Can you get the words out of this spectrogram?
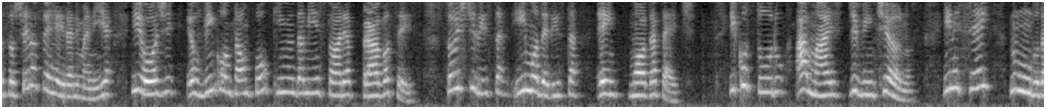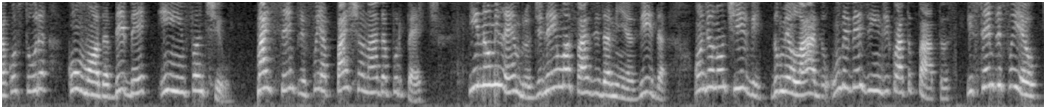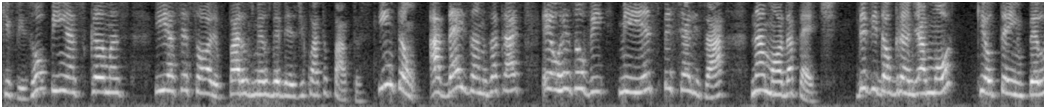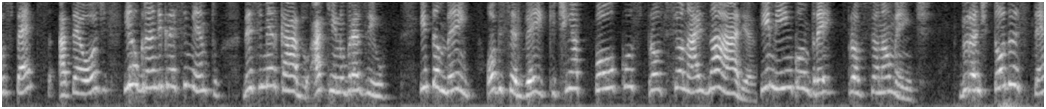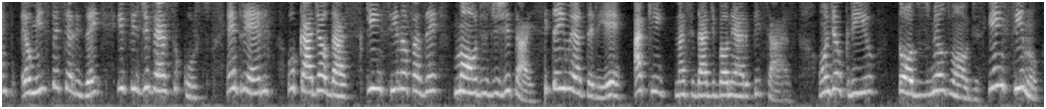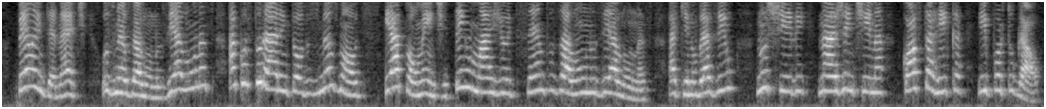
eu sou Sheila Ferreira Animania e hoje eu vim contar um pouquinho da minha história para vocês. Sou estilista e modelista em moda pet e costuro há mais de 20 anos. Iniciei no mundo da costura com moda bebê e infantil, mas sempre fui apaixonada por pet. E não me lembro de nenhuma fase da minha vida onde eu não tive do meu lado um bebezinho de quatro patas. E sempre fui eu que fiz roupinhas, camas e acessório para os meus bebês de quatro patas. Então, há 10 anos atrás, eu resolvi me especializar na moda pet. Devido ao grande amor que eu tenho pelos pets até hoje e ao grande crescimento desse mercado aqui no Brasil. E também observei que tinha poucos profissionais na área e me encontrei profissionalmente. Durante todo esse tempo, eu me especializei e fiz diversos cursos, entre eles o CAD Audaces, que ensina a fazer moldes digitais. E tenho meu ateliê aqui na cidade de Balneário Pissarras, onde eu crio todos os meus moldes e ensino pela internet os meus alunos e alunas a costurarem todos os meus moldes. E atualmente tenho mais de 800 alunos e alunas aqui no Brasil, no Chile, na Argentina, Costa Rica e Portugal.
